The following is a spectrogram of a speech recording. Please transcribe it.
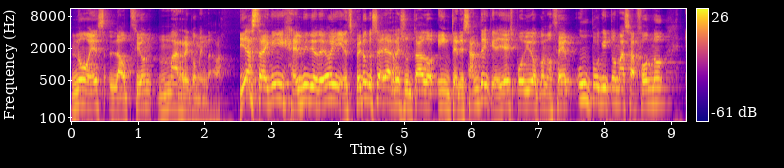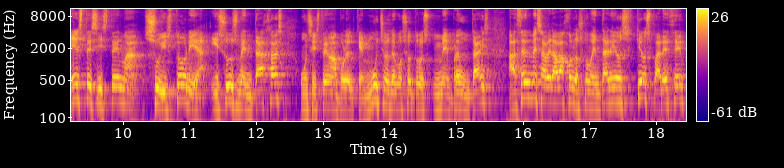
no es la opción más recomendada. Y hasta aquí el vídeo de hoy, espero que os haya resultado interesante, que hayáis podido conocer un poquito más a fondo este sistema, su historia y sus ventajas, un sistema por el que muchos de vosotros me preguntáis. Hacedme saber abajo en los comentarios qué os parece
